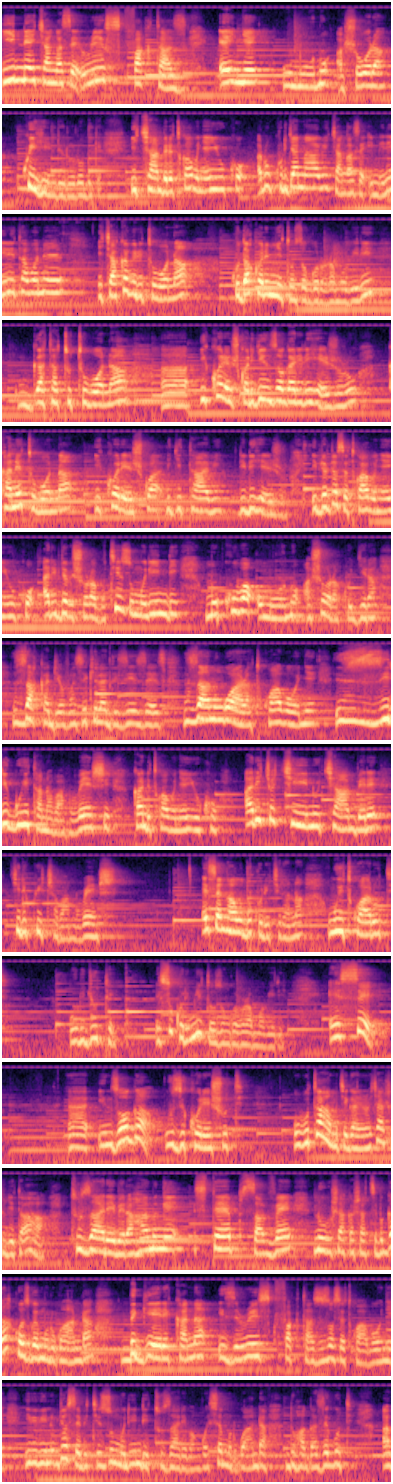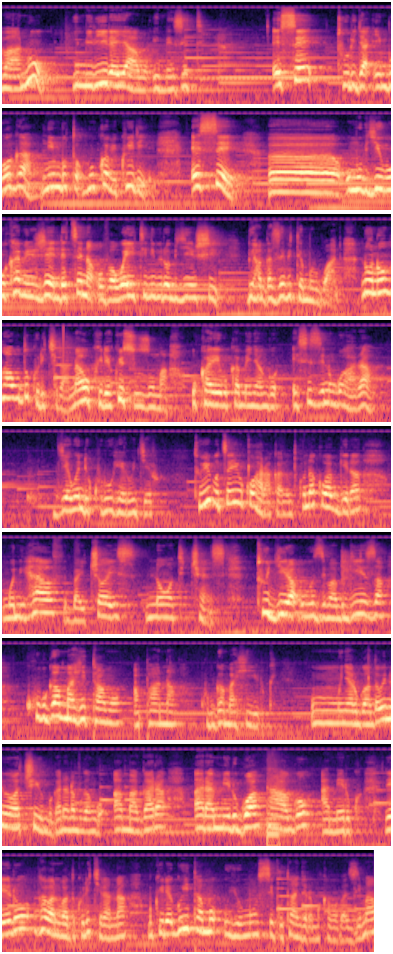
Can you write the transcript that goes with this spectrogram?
ine cyangwa se risk factors enye umuntu ashobora kwihindurira ubwe icya mbere twabonye yuko ari ukurya nabi cyangwa se imirire itaboneye. Icya kabiri tubona kudakora imyitozo ngororamubiri. Gatatu tubona ikoreshwa ry'inzoga riri hejuru. Kane tubona ikoreshwa ry'itabi riri hejuru. Ibyo byose twabonye yuko ari byo bishobora gutiza umurindi mu kuba umuntu ashobora kugira za cardiovascular diseases za ndwara twabonye ziri guhitana abantu benshi kandi twabonye yuko ari cyo kintu cya mbere kiri kwica abantu benshi. Ese nkawe udukurikirana witwara ute urya ute? Ese ukora imyitozo ngororamubiri? Ese inzoga uzikoresha ute ubutaha mu kiganiro cyacu gitaha tuzarebera hamwe sitepu save ni ubushakashatsi bwakozwe mu rwanda bwerekana izi risiki fagitazi zose twabonye. Ibi bintu byose bitiza umurindi tuzareba ngo ese mu rwanda duhagaze gute? Abantu imirire yabo imeze ite? Ese turya imboga n'imbuto nk'uko bikwiriye? Ese umubyibuho ukabije ndetse na overweight n'ibiro byinshi bihagaze bite mu rwanda? Noneho nk'aho udukurikira nawe ukwiriye kwisuzuma ukareba ukamenya ngo ese izi ndwara ngewe ndi ku ruhe rugero? Tubibutse yuko hari akantu dukunda kubabwira ngo ni health by choice not chance. Tugira ubuzima bwiza ku bw'amahitamo apana ku bw'amahirwe. Umunyarwanda we ni we waciye umugani aravuga ngo amagara aramirwa ntago amerwa. Rero nk'abantu badukurikirana mukwiriye guhitamo uyu munsi gutangira mukaba bazima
